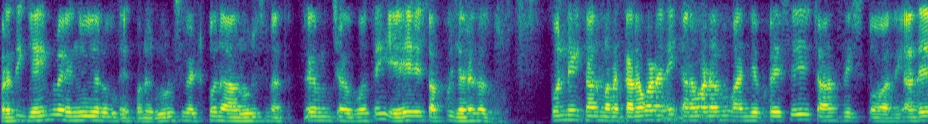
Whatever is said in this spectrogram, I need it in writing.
ప్రతి గేమ్లో ఎందుకు జరుగుతాయి? కొన్ని రూల్స్ పెట్టుకొని ఆ రూల్స్ అతిక్రమించకపోతే ఏ తప్పు జరగదు. కొన్ని మనకు కనబడని కనబడవు అని చెప్పేసి ఛాన్స్ తీసుకోవాలి. అదే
